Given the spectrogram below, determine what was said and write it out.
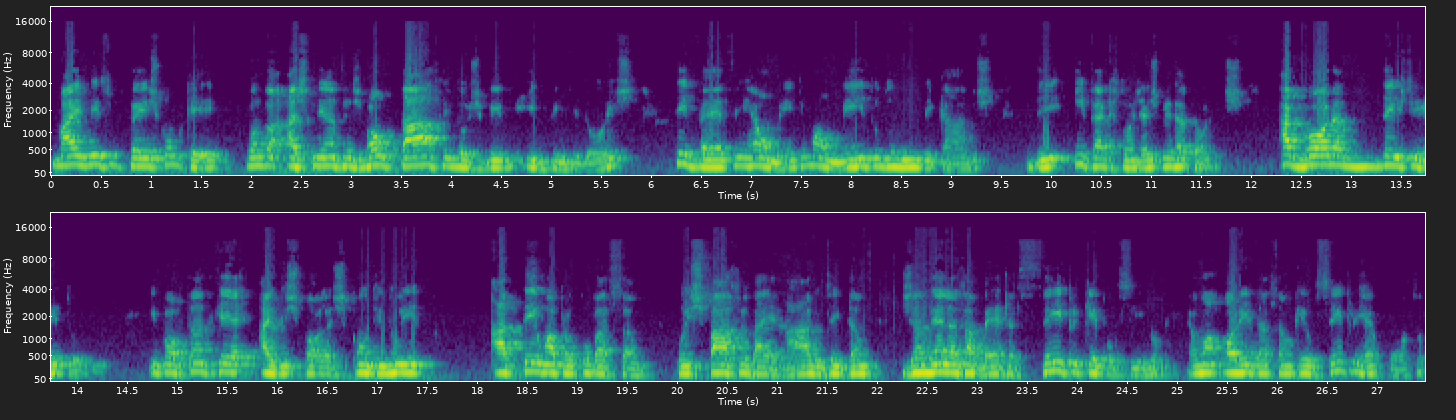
mas isso fez com que, quando as crianças voltassem em 2022, tivessem realmente um aumento do número de casos de infecções respiratórias. Agora, deste retorno, importante que as escolas continuem a ter uma preocupação com espaços aerados, então, janelas abertas sempre que possível, é uma orientação que eu sempre reforço.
